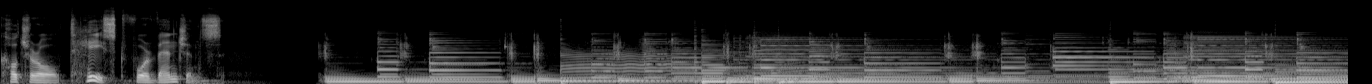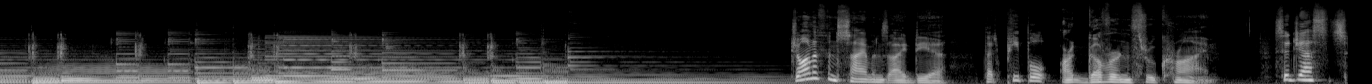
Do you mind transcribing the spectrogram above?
cultural taste for vengeance. Jonathan Simon's idea that people are governed through crime suggests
